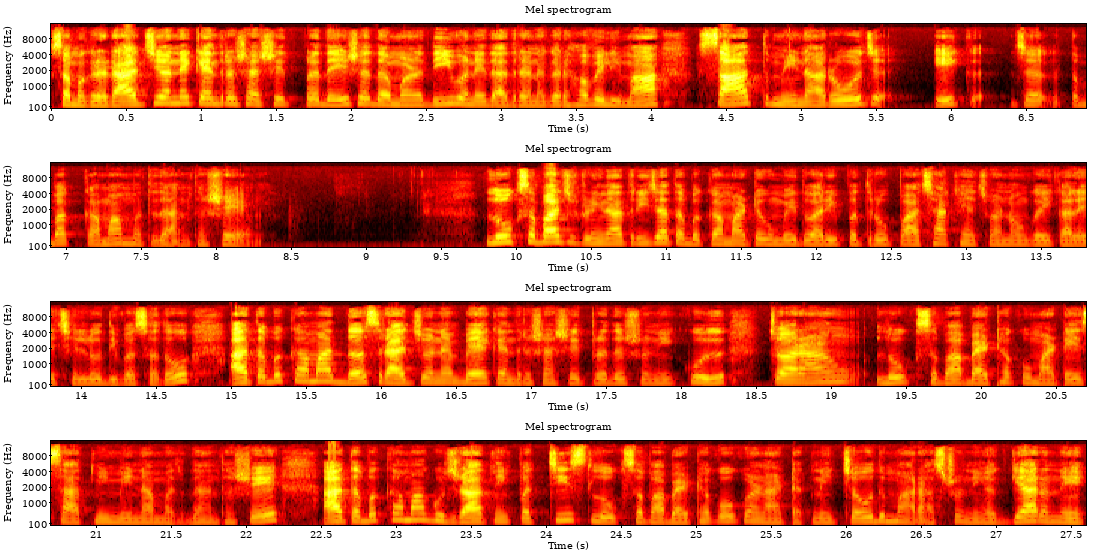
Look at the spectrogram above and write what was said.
સમગ્ર રાજ્ય અને કેન્દ્ર શાસિત પ્રદેશ દમણ, દીવ અને દાદરાનગર હવેલીમાં સાત મેના રોજ એક જ તબક્કામાં મતદાન થશે. લોકસભા ચૂંટણીના ત્રીજા તબક્કા માટે ઉમેદવારીપત્રો પાછા ખેંચવાનો ગઈકાલે છેલ્લો દિવસ હતો. આ તબક્કામાં દસ રાજ્યો અને બે કેન્દ્રશાસિત પ્રદેશોની કુલ ચોરાણું લોકસભા બેઠકો માટે સાતમી મેના મતદાન થશે. આ તબક્કામાં ગુજરાતની પચ્ચીસ લોકસભા બેઠકો, કર્ણાટકની ચૌદ, મહારાષ્ટ્રની અગિયાર અને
